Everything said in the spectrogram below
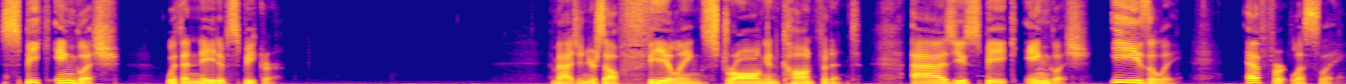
speak English with a native speaker. Imagine yourself feeling strong and confident as you speak English easily, effortlessly.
